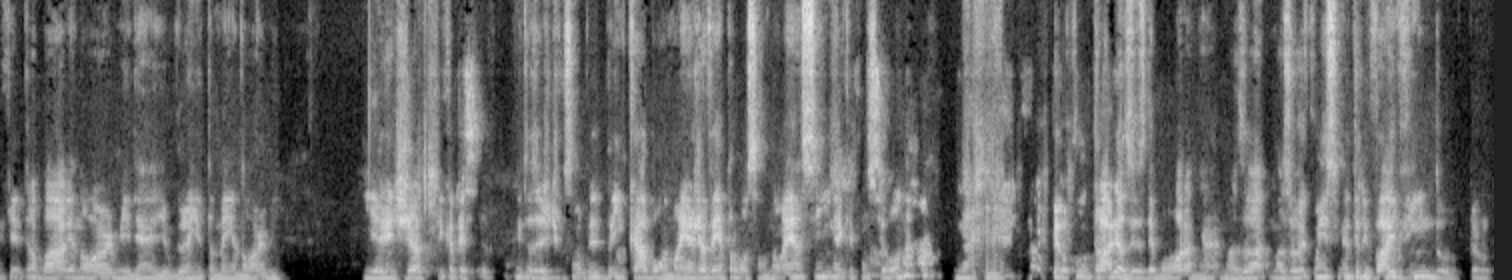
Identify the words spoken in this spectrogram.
aquele trabalho enorme, né? E o ganho também enorme. E a gente já fica pensando, muitas vezes a gente costuma brincar, bom, amanhã já vem a promoção. Não é assim, né, que funciona, né? Pelo contrário, às vezes demora, né? Mas, a, mas o reconhecimento ele vai vindo pelo,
